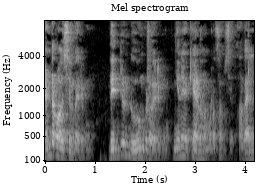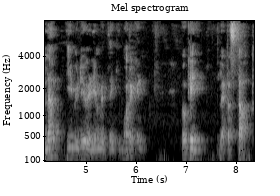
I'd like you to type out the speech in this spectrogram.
രണ്ട് പ്രാവശ്യം വരുമോ? ഡിറ്റും ഡൂവും കൂടെ വരുമോ? ഇങ്ങനെയൊക്കെയാണ് നമ്മുടെ സംശയം. അതെല്ലാം ഈ വീഡിയോ കഴിയുമ്പോഴത്തേക്ക് മാറിക്കഴിയും. Okay letter start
